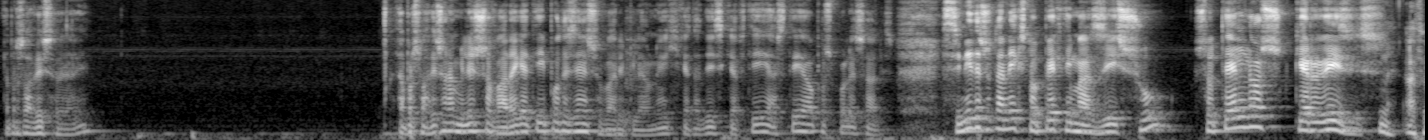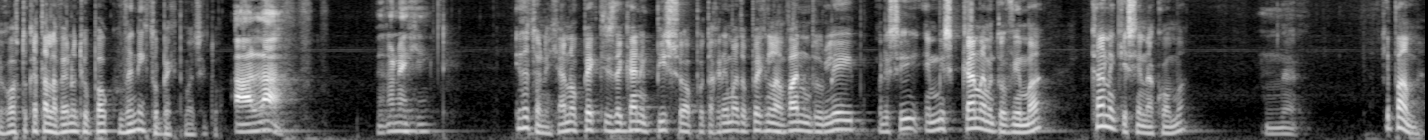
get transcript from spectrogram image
θα προσπαθήσω δηλαδή. Θα προσπαθήσω να μιλήσω σοβαρά γιατί η υπόθεση δεν είναι σοβαρή πλέον. Έχει καταντήσει και αυτή αστεία όπως πολλές άλλες. Συνήθως όταν έχεις τον παίκτη μαζί σου, στο τέλος κερδίζεις. Ναι, αφού εγώ αυτό καταλαβαίνω ότι ο Πάουκ δεν έχει τον παίκτη μαζί του. Αλλά δεν τον έχει. Ή δεν τον έχει. Αν ο παίκτης δεν κάνει πίσω από τα χρήματα που έχει λαμβάνει, του λέει: «Ρε Εσύ, εμείς κάναμε το βήμα, κάνε και εσύ ένα ακόμα Ναι. και πάμε.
